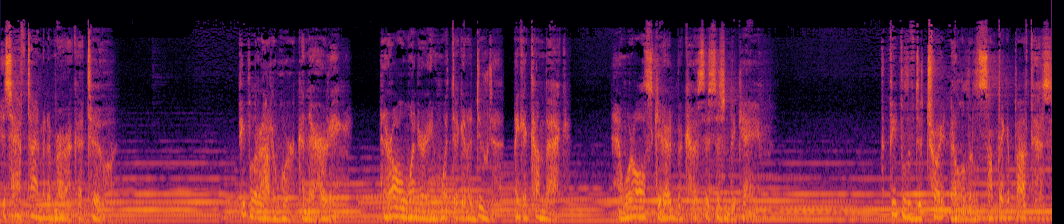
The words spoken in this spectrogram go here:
It's halftime in America, too. People are out of work and they're hurting. And they're all wondering what they're going to do to make a comeback. And we're all scared because this isn't a game. The people of Detroit know a little something about this.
